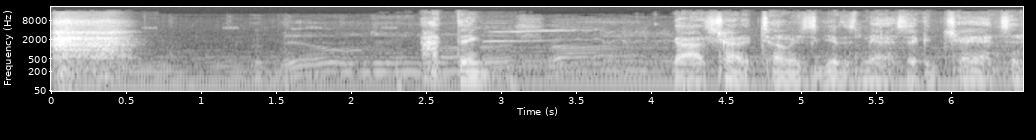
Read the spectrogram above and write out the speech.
I think God's trying to tell me to give this man a second chance and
